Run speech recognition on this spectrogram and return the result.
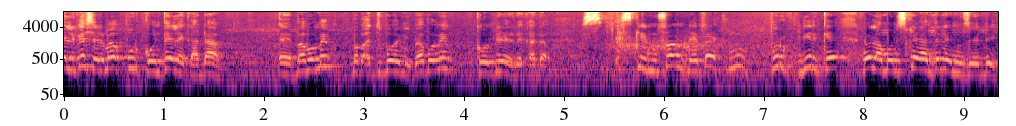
elle vient seulement pour compter les cadavres. Eh, les cadavres Est-ce que nous sommes des bêtes, nous Pour dire que non, la MONUSCO est en train de nous aider.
